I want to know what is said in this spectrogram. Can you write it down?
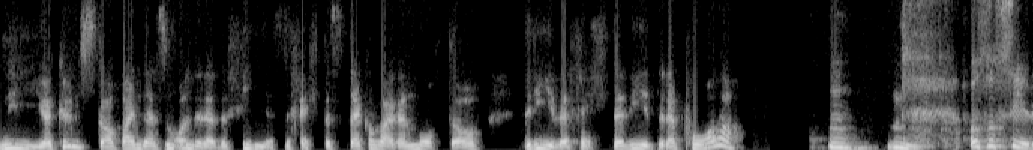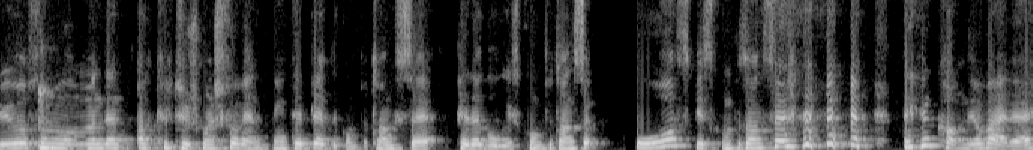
nye kunnskaper enn det som allerede finnes i feltet. Så det kan være en måte å drive feltet videre på. da. Mm. Mm. Og så sier du jo også noe om den, at kulturskolens forventning til breddekompetanse, pedagogisk kompetanse og spisskompetanse, det kan jo være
